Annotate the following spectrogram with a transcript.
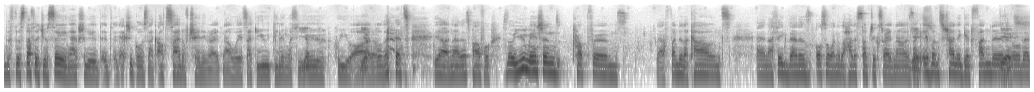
the, the stuff that you're saying actually it, it, it actually goes like outside of trading right now where it's like you dealing with Yep. you, who you are Yep. and all that. yeah, no, that's powerful. So you mentioned prop firms, uh, funded accounts, and I think that is also one of the hardest subjects right now. It's like Yes. everyone's trying to get funded and all that.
